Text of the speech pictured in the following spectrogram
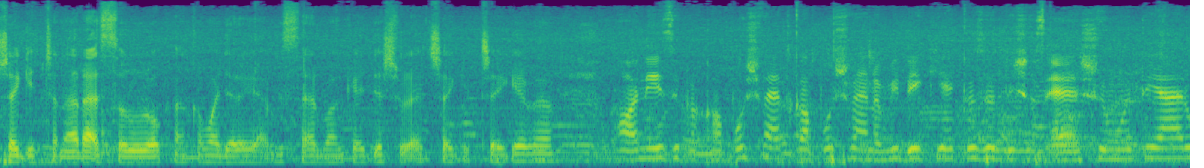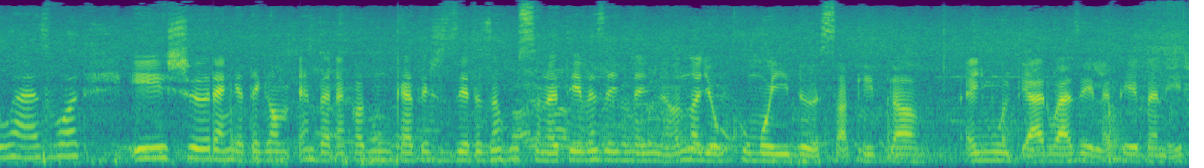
segítsen a rászorulóknak a Magyar Élelmiszerbank Egyesület segítségével. Ha nézzük a Kaposvárt, Kaposvár a vidékiek között is az első multiáruház volt, és rengeteg embernek ad munkát, és azért ez a 25 év, ez egy nagyon komoly időszak itt a, egy multiáruház életében is.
